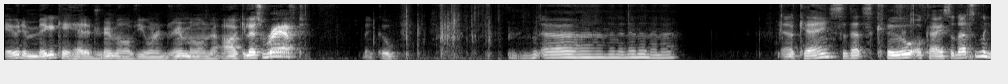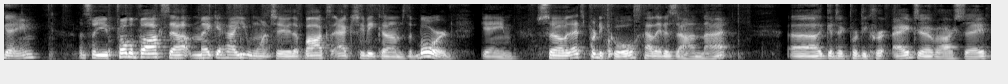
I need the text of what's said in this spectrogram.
Ew, the Mega K had a Dremel if you want a Dremel on the Oculus Rift. It's been cool. Uh, na, na, na, na, na. Okay, so that's cool. Okay, so that's in the game. And so you pull the box out and make it how you want to. The box actually becomes the board game. So that's pretty cool how they designed that. Uh, gets pretty creative, I say.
